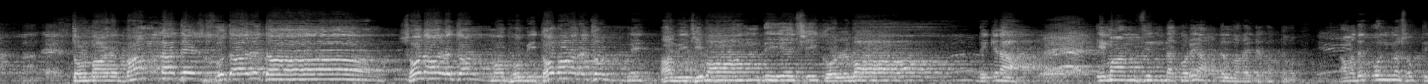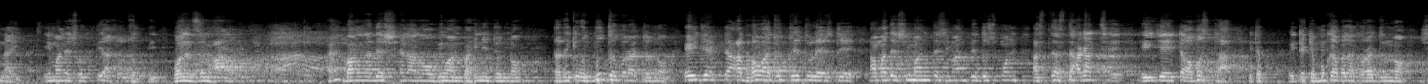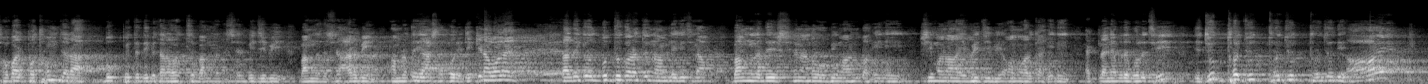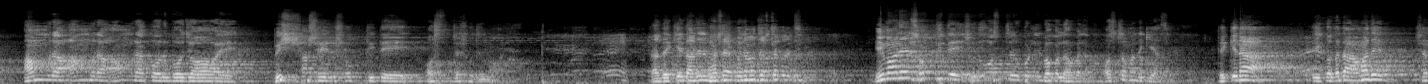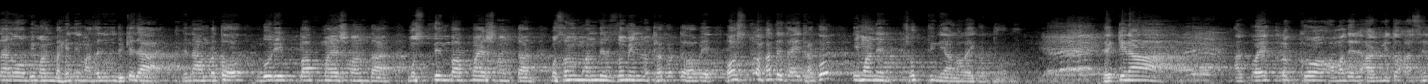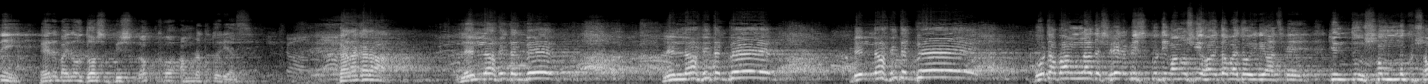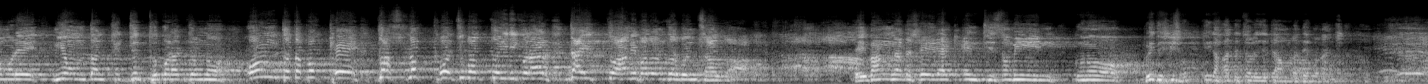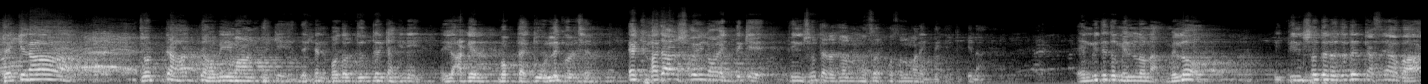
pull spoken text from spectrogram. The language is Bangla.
তোমার বাংলাদেশ খুদার দান। সোনার জন্মভূমি তোমার জন্যে আমি জীবন দিয়েছি করবা দেখি না ইমান চিন্তা করে আমাদের লড়াইটা করতে হবে। আমাদের অন্য শক্তি নাই। ইমানের শক্তি, আসল শক্তি। বলেন। হ্যাঁ বাংলাদেশ সেনা নৌ বিমান বাহিনীর জন্য, তাদেরকে উদ্বুদ্ধ করার জন্য এই যে একটা আবহাওয়া যুদ্ধে চলে এসছে, আমাদের সীমান্তে সীমান্তে দুশ্মন আস্তে আস্তে আগাচ্ছে, এই যে একটা অবস্থা, এটা এটাকে মোকাবেলা করার জন্য সবার প্রথম যারা বুক পেতে দিবে তারা হচ্ছে বাংলাদেশের বিজিবি বাংলাদেশের আর্মি। আমরা তো এই আশা করি, ঠিক কিনা বলেন? তাদেরকে উদ্বুদ্ধ করার জন্য আমি লিখেছিলাম, বাংলাদেশ সেনা নৌ বিমান বাহিনী, সীমানায় বিজিবি অমর কাহিনী। একটা লাইনে আমরা বলেছি যে যুদ্ধ যুদ্ধ যুদ্ধ যদি হয়, আমরা আমরা আমরা করব জয়। বিশ্বাসের শক্তিতে অস্ত্র শুধু নয়। তাদেরকে তাদের ভাষায় বোঝানোর চেষ্টা করেছি। ইমানের শক্তিতে শুধু অস্ত্রের উপর নির্ভর করলে হবে না। অস্ত্র আমাদের কি আছে? ঠিক না এই কথাটা আমাদের সেনা নৌ বিমান বাহিনীর মাথায় যদি ঢুকে যায় না আমরা তো গরিব বাপ মায়ের সন্তান, মুসলিম বাপ মায়ের সন্তান, মুসলমানদের জমিন রক্ষা করতে হবে, অস্ত্র হাতে যাই থাকো ইমানের শক্তি নিয়ে লড়াই করতে হবে। ঠিক কিনা? আর কয়েক লক্ষ আমাদের আর্মি তো আসেনি, এর বাইরেও দশ বিশ লক্ষ আমরা তো তৈরি আছি। কারা কারা? লিল্লাহি থাকবে লিল্লাহি থাকবে লিল্লাহি থাকবে গোটা বাংলাদেশের বিশ কোটি মানুষই হয়তো বা তৈরি আছে, কিন্তু সম্মুখ সমরে নিয়মতান্ত্রিক যুদ্ধ করার জন্য অন্তত পক্ষে দশ লক্ষ যুবক তৈরি করার দায়িত্ব আমি পালন করব ইনশাল্লাহ এই বাংলাদেশের এক ইঞ্চি জমিন কোন বিদেশি শক্তির হাতে চলে যেতে আমরা দেব না। ঠিক না জোরটা হাতে হবে ইমান থেকে। দেখেন বদল যুদ্ধের কাহিনী, এই আগের বক্তা একটু উল্লেখ করেছেন? এক হাজার সৈন্য একদিকে, তিনশো তেরো জন মুসল- মুসলমান একদিকে, ঠিক না এমনিতে তো মিললো না। মিললো? এই তিনশো তেরো জনের কাছে আবার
